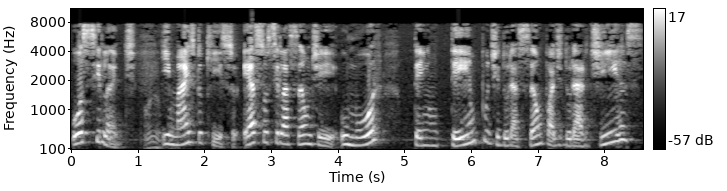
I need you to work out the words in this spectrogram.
oscilante. E mais do que isso, essa oscilação de humor tem um tempo de duração, pode durar dias,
